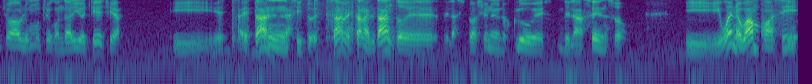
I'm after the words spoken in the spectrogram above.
yo hablo mucho con Darío Checha y están, en la sabe, están al tanto de, las situaciones de los clubes, del ascenso. Y, bueno, vamos así.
